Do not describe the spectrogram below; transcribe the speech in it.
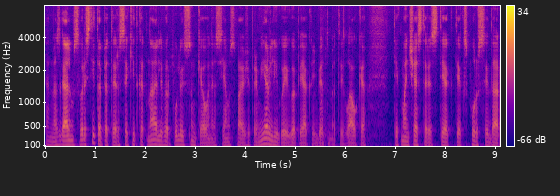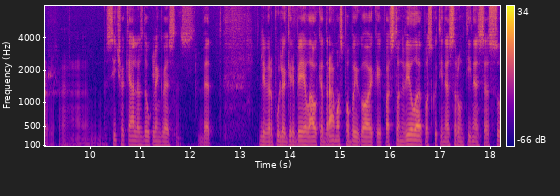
Ten mes galim svarstyti apie tai ir sakyti, kad, na, Liverpooliui sunkiau, nes jiems, pavyzdžiui, Premier lygoje, jeigu apie ją kalbėtume, tai laukia uh, tiek Manchesteris, tiek, tiek Spursai dar uh, Syčio kelias daug lengvesnis, bet Liverpoolio gerbėjai laukia dramos pabaigoje, kaip Aston Villa paskutinėse rungtynėse su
